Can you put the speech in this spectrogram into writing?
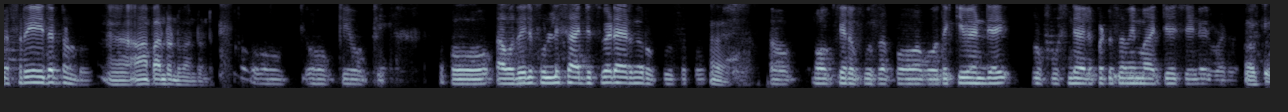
റെഫർ ചെയ്തിട്ടുണ്ടോ? ഓക്കെ ഓക്കെ അപ്പോ അവധയിൽ ഫുള്ളി സാറ്റിസ്ഫൈഡ് ആയിരുന്നു റുഫൂസ് അപ്പോ ഓക്കെ റുഫൂസ് അപ്പോ അവോദയ്ക്ക് വേണ്ടി റുഫൂസിന്റെ വിലപ്പെട്ട സമയം മാറ്റി വെച്ചതിന് ഒരുപാട് ഓക്കെ.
